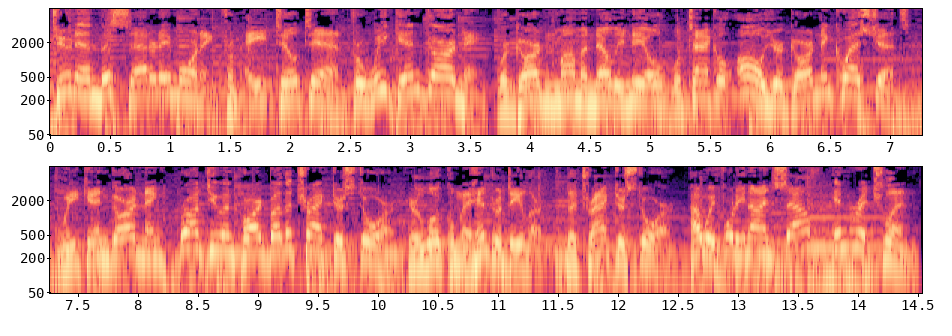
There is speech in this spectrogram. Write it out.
Tune in this Saturday morning from 8 till 10 for Weekend Gardening, where Garden Mama Nellie Neal will tackle all your gardening questions. Weekend Gardening brought to you in part by the Tractor Store, your local Mahindra dealer. The Tractor Store, Highway 49 South in Richland.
